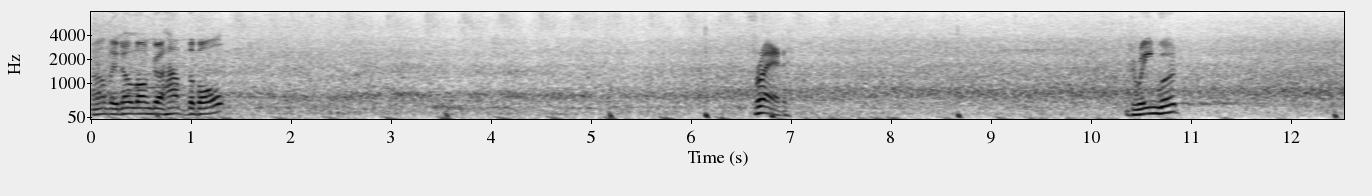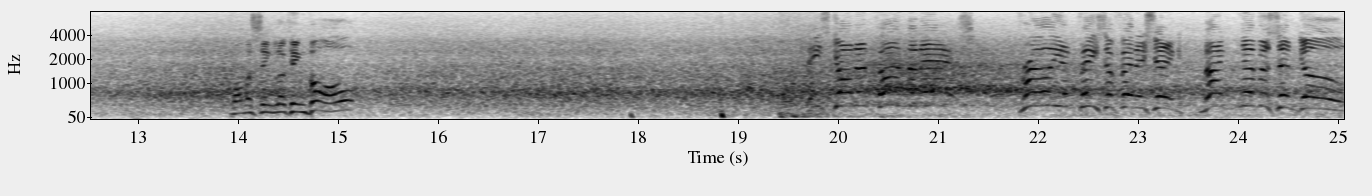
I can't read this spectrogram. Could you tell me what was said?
Well, they no longer have the ball. Fred. Greenwood. Promising looking ball. He's gone and found the net! Brilliant piece of finishing! Magnificent goal!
